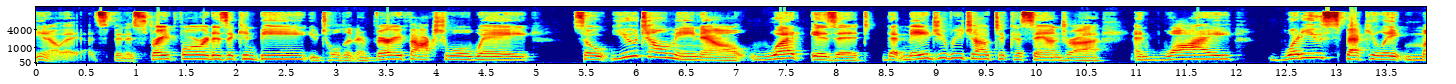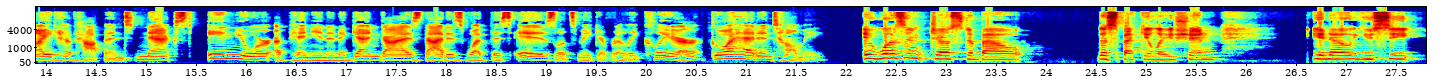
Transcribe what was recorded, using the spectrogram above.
you know, it's been as straightforward as it can be. You told it in a very factual way. So you tell me now, what is it that made you reach out to Cassandra and why? What do you speculate might have happened next, in your opinion? And again, guys, that is what this is. Let's make it really clear. Go ahead and tell me. It wasn't just about the speculation you know you see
